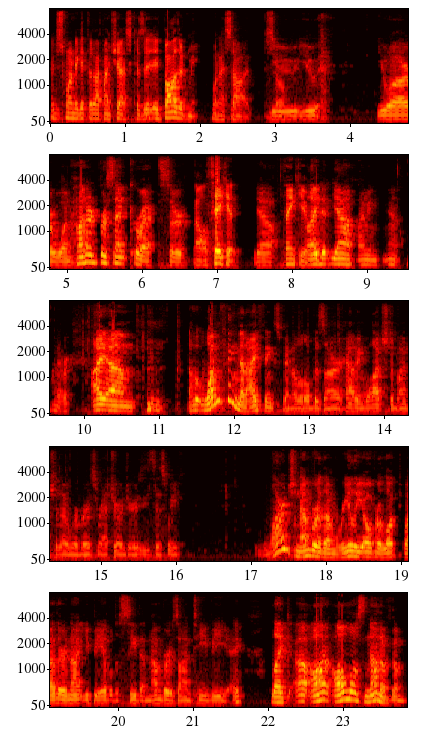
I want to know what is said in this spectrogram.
I just wanted to get that off my chest because it, it bothered me when I saw it. So You you you are 100% correct, sir. I'll take it. Yeah. Thank you. I d- yeah, I mean, yeah, whatever. I um one thing that I think's been a little bizarre having watched a bunch of the reverse retro jerseys this week. Large number of them really overlooked whether or not you'd be able to see the numbers on TV, eh? Like uh, on, almost none of them.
